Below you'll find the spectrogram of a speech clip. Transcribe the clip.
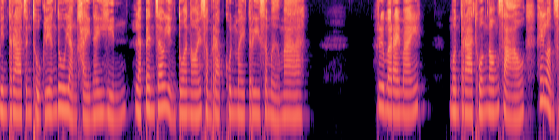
มินตราจึงถูกเลี้ยงดูอย่างไข่ในหิน และเป็นเจ้าหญิงตัวน้อยสำหรับคุณไมตรีเสมอมาลืมอะไรไหม มนตราทวงน้องสาวให้หล่อนส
